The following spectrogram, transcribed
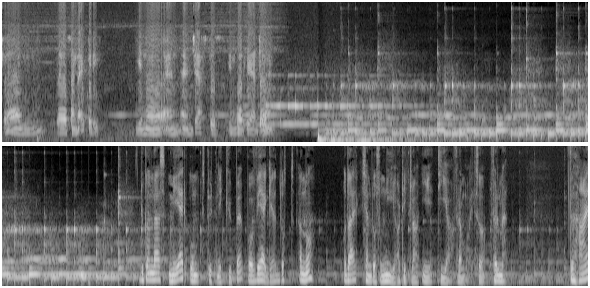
Um, there was an equity, you know, and, and justice in what we are doing. Du kan lese mer om Sputnik-kuppet på vg.no, og der kommer det også nye artikler i tida fremover, så følg med. Denne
